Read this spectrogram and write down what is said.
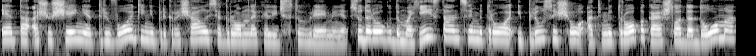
это ощущение тревоги не прекращалось огромное количество времени. Всю дорогу до моей станции метро, и плюс еще от метро, пока я шла до дома,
